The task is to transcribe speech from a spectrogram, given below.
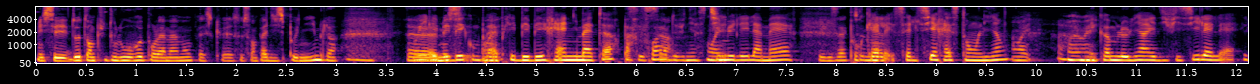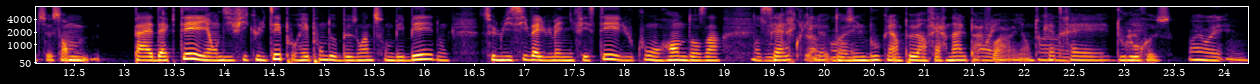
mais c'est d'autant plus douloureux pour la maman parce qu'elle se sent pas disponible. Mmh. oui, les bébés qu'on peut ouais. appeler bébés réanimateurs parfois, de venir stimuler oui. la mère Exactement. pour qu'elle celle-ci reste en lien. Oui. mais comme le lien est difficile, elle, elle se sent pas adapté et en difficulté pour répondre aux besoins de son bébé. Donc celui-ci va lui manifester et du coup on rentre dans un dans cercle, boucle, dans ouais. une boucle un peu infernale parfois ouais. et en tout ouais, cas très douloureuse. Ouais, ouais. Mm.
